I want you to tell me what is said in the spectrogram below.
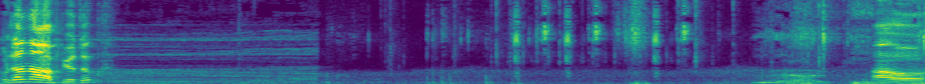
Burada ne yapıyorduk? Aa o.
